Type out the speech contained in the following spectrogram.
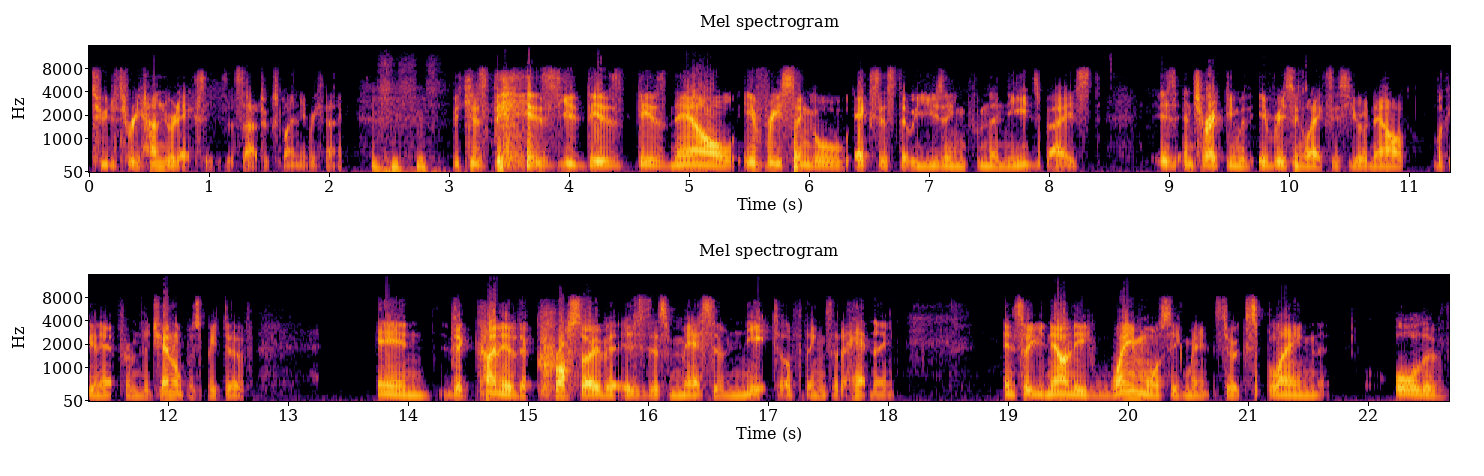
two to three hundred axes that start to explain everything, because there's you, there's there's now every single axis that we're using from the needs based is interacting with every single axis you're now looking at from the channel perspective, and the kind of the crossover is this massive net of things that are happening, and so you now need way more segments to explain all of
